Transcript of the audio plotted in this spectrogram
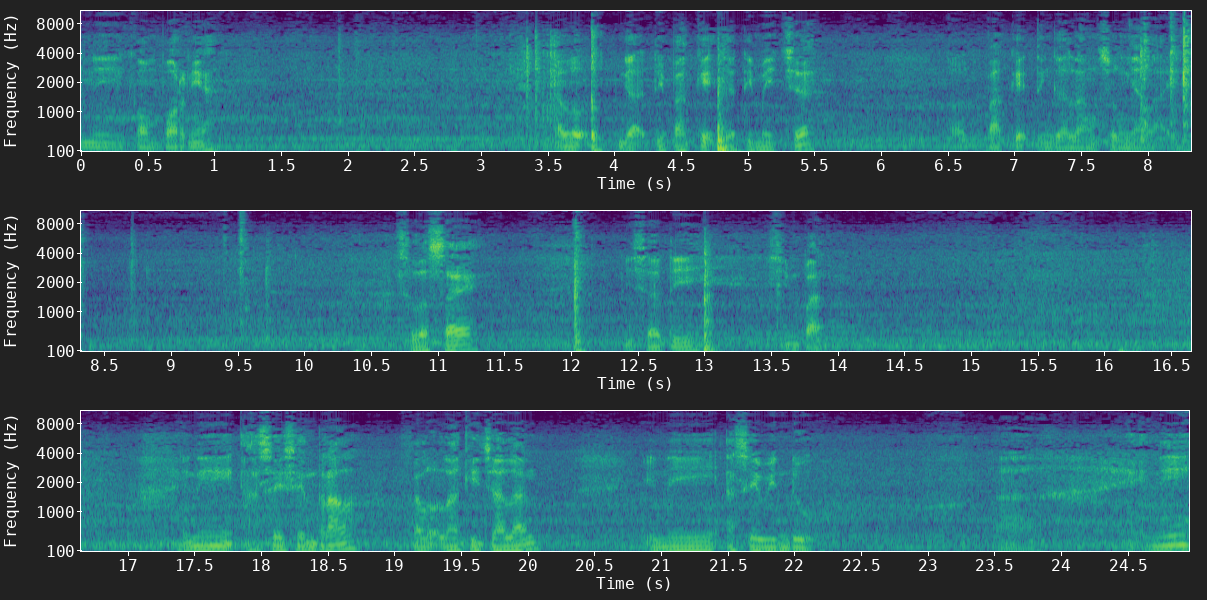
Ini kompornya. Kalau nggak dipakai jadi meja kalau dipakai tinggal langsung nyalain. Selesai bisa disimpan ini AC sentral kalau lagi jalan ini AC window. Nah, ini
